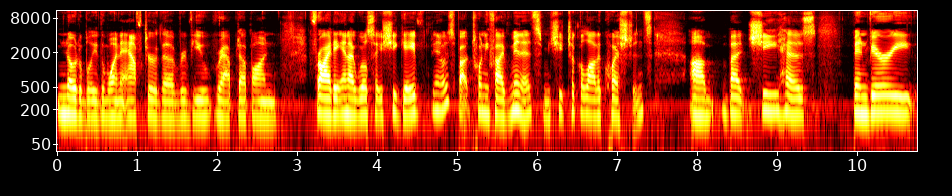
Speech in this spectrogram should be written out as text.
notably the one after the review wrapped up on Friday. And I will say she gave, you know, it's about 25 minutes. I mean, she took a lot of questions, um, but she has been very,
